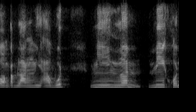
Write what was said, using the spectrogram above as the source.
กองกำลังมีอาวุธ มีเงิน มีคน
